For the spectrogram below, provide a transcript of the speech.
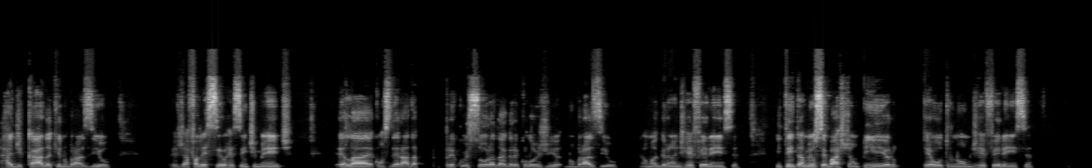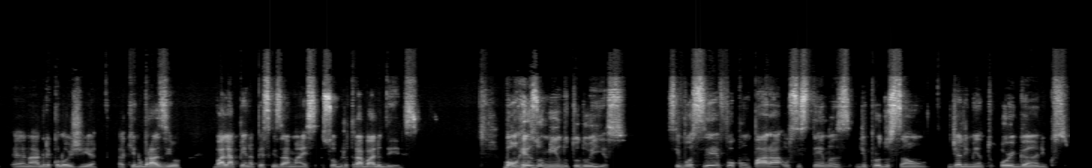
radicada aqui no Brasil, já faleceu recentemente. Ela é considerada precursora da agroecologia no Brasil, é uma grande referência. E tem também o Sebastião Pinheiro, que é outro nome de referência é, na agroecologia aqui no Brasil. Vale a pena pesquisar mais sobre o trabalho deles. Bom, resumindo tudo isso, se você for comparar os sistemas de produção de alimentos orgânicos,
